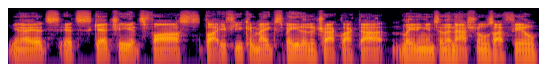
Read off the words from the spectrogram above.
you know, it's it's sketchy, it's fast, but if you can make speed at a track like that, leading into the nationals, I feel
